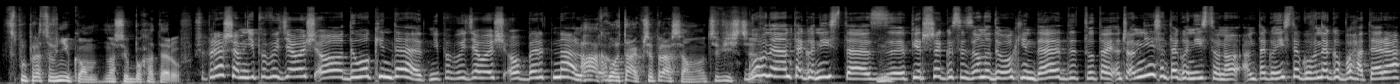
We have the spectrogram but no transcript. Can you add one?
współpracownikom naszych bohaterów. Przepraszam, nie powiedziałeś o The Walking Dead, nie powiedziałeś o Bertnalu. Ach, o tak, przepraszam, oczywiście. Główny antagonista z pierwszego sezonu The Walking Dead, tutaj, znaczy on nie jest antagonistą, no, antagonista głównego bohatera,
